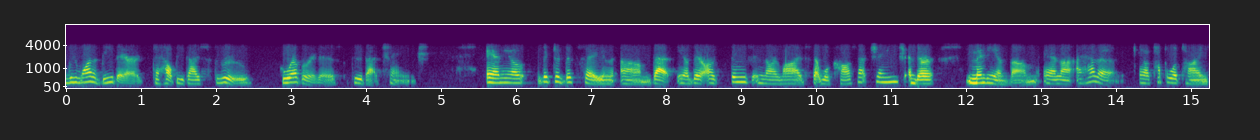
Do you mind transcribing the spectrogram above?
we want to be there to help you guys through whoever it is through that change. And you know victor did say um, that you know there are things in our lives that will cause that change and there are many of them. And uh, i had a a couple of times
